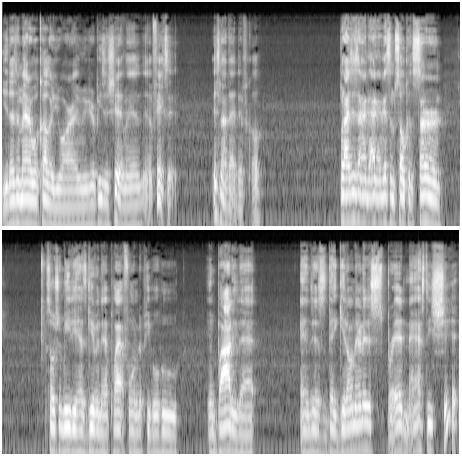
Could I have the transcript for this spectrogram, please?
It doesn't matter what color you are. I mean, if you're a piece of shit, man, fix it. It's not that difficult. But I just, I, I guess I'm so concerned. Social media has given that platform to people who embody that and just they get on there and they just spread nasty shit.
